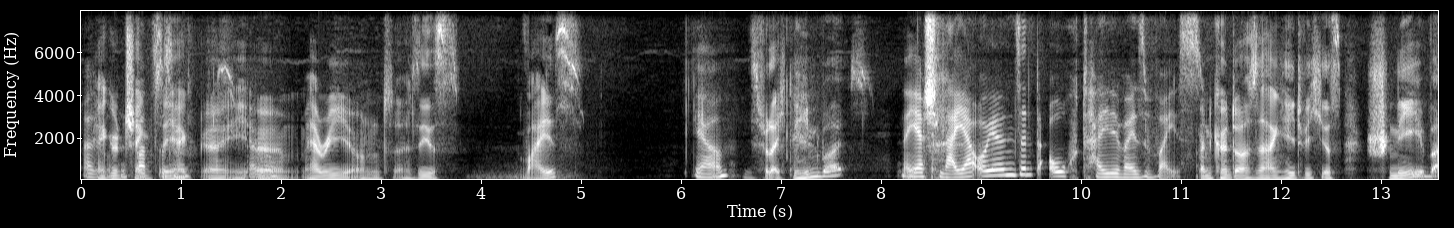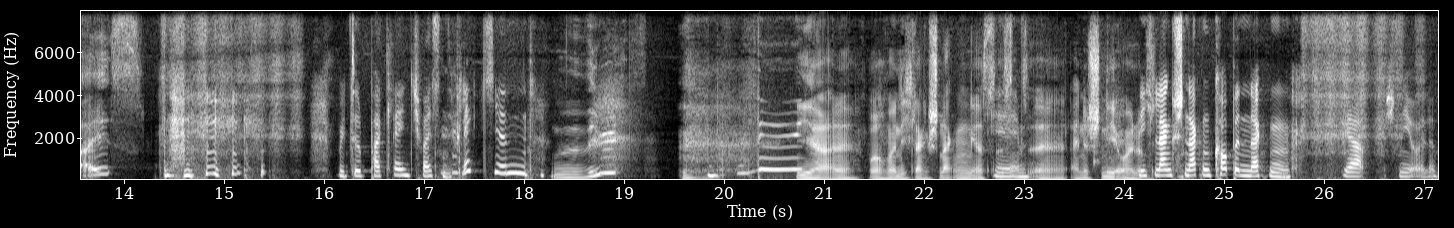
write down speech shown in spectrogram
Also Hagrid schenkt sie Hag äh, äh, Harry und äh, sie ist weiß. Ja. Ist vielleicht ein Hinweis? Naja, Schleiereulen sind auch teilweise weiß. Man könnte auch sagen, Hedwig ist schneeweiß. Mit so ein paar kleinen weißen Fleckchen. Süß. Ja, braucht man nicht lang schnacken. Es Ähm. ist äh, eine Schneeeule. Nicht lang schnacken, Kopf in den Nacken. Ja, Schneeeule.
